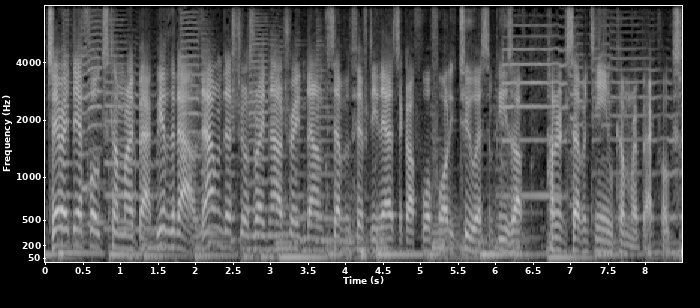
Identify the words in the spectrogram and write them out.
Stay right there, folks. Come right back. We have the Dow. Dow Industrials right now trading down 750. Nasdaq off 442. S&P's off 117. We'll come right back, folks.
